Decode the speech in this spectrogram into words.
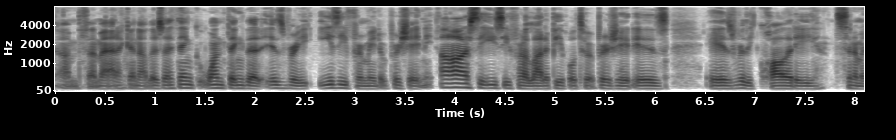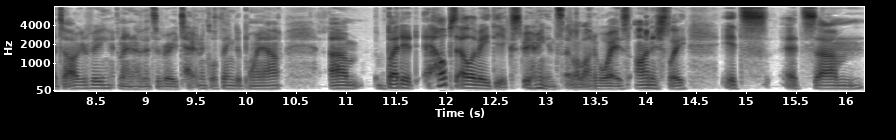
um, thematic in others. I think one thing that is very easy for me to appreciate, and honestly easy for a lot of people to appreciate, is is really quality cinematography. And I know that's a very technical thing to point out, um, but it helps elevate the experience in a lot of ways. Honestly, it's it's um,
